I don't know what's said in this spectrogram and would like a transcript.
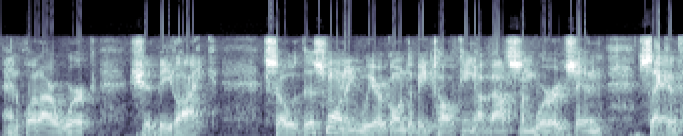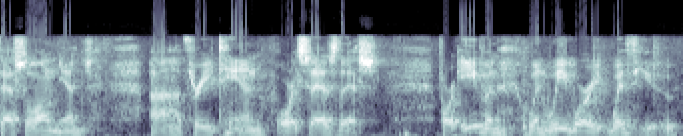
and what our work should be like. So this morning we are going to be talking about some words in 2 Thessalonians uh, 3:10, for it says this: For even when we were with you,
